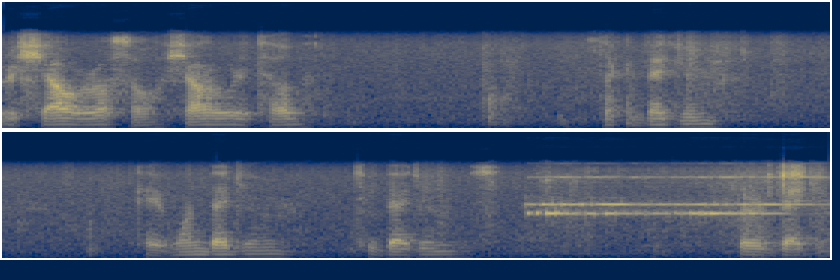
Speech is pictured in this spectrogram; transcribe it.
With a shower also, shower with a tub. Second bedroom. Okay, one bedroom, two bedrooms, third bedroom.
